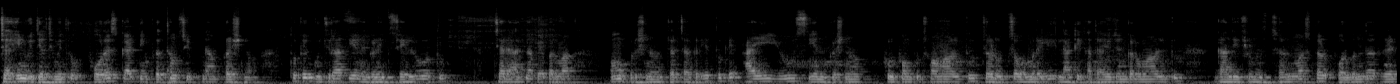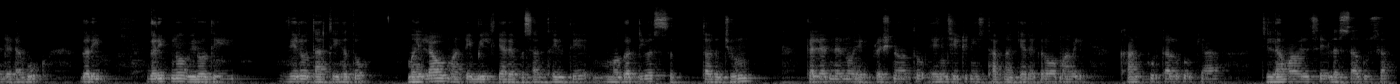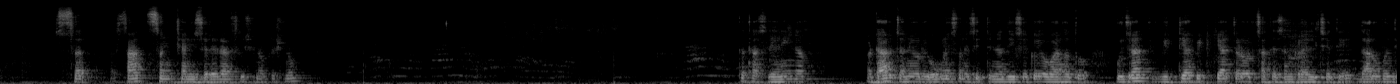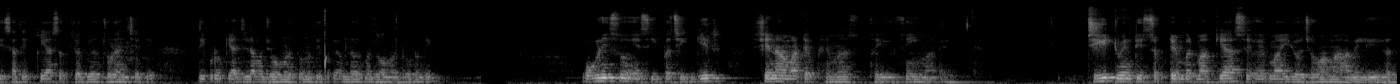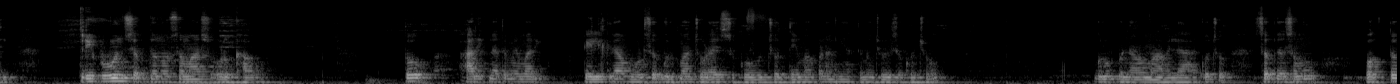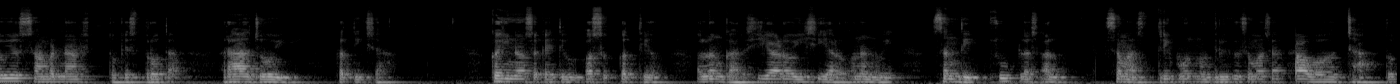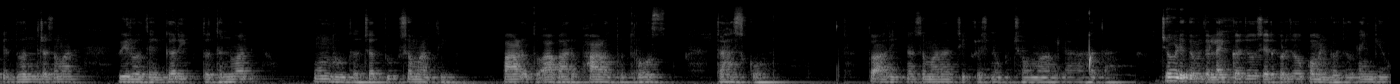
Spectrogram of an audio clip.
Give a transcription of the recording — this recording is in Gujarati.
જય હિન્દ, વિદ્યાર્થી મિત્રો. ફોરેસ્ટ ગાર્ડની પ્રથમ શિફ્ટના પ્રશ્નો. તો કે ગુજરાતી અને ગણિત સહેલું હતું. જ્યારે આજના પેપરમાં અમુક પ્રશ્નો ચર્ચા કરીએ, તો કે આઈયુસીએન પ્રશ્ન ફૂલ ફોર્મ પૂછવામાં આવ્યું હતું. જળ ઉત્સવ અમરેલી લાઠી ખાતે આયોજન કરવામાં આવ્યું હતું. ગાંધીજીનું જન્મસ્થળ પોરબંદર રેડ ડેટા બુક ગરીબ, ગરીબનો વિરોધી વિરોધાર્થી હતો. મહિલાઓ માટે બિલ ક્યારે પસાર થયું તે મગર દિવસ, સત્તર જૂન. કેલેન્ડરનો એક પ્રશ્ન હતો. એનજીટીની સ્થાપના ક્યારે કરવામાં આવેલી? ખાનપુર તાલુકો ક્યાં જિલ્લામાં આવેલ છે? લસ્સા ગુસ્સા સાત સંખ્યાની સરેરાશ વિશેનો પ્રશ્ન તથા શ્રેણીના અઢાર જાન્યુઆરી ઓગણીસો ને સિત્તેરના દિવસે કયો વાર હતો? ગુજરાત વિદ્યાપીઠ કયા ચળવળ સાથે સંકળાયેલ છે તે, દારૂબંધી સાથે કયા સત્ય જોડાયેલ છે તે, દીપડો કયા જિલ્લામાં જોવા મળતો નથી તો કે અમદાવાદમાં જોવા મળતો નથી. ઓગણીસો એંસી પછી ગીર શેના માટે ફેમસ થયું? સિંહ માટે? જી ટ્વેન્ટી સપ્ટેમ્બરમાં કયા શહેરમાં યોજવામાં આવેલી હતી? ત્રિભુવન શબ્દનો સમાસ ઓળખાવો. આ રીતના તમે મારી ટેલિગ્રામ વોટ્સઅપ ગ્રુપમાં જોડાઈ શકો છો. તેમાં પણ અહીંયા તમે જોઈ શકો છો. ગ્રુપ બનાવવામાં આવેલા શકો છો. શબ્દ સમૂહ, વક્તવ્ય સાંભળનાર, તો કે શ્રોતા, રાહ જોઈ, પ્રતીક્ષા. કહી ન શકાય તેવું અસકથ્ય, અલંકાર, શિયાળો, ઈ શિયાળો અનન્વય સંધિ સુ પ્લસ અલ્પ, સમાસ, ત્રિભુવનનો દ્વિગુ સમાસ ઝા તો કે દ્વંદ્વ સમાસ, વિરોધે, ગરીબ તો ધનવાન, ઊંધું તો ચતુ સમાર્થી. પાળ તો આભાર ફાળ તો ધ્રોસ ધ્રાસકો તો આ રીતના સમાનાર્થી પ્રશ્નો પૂછવામાં આવેલા હતા. જો વીડિયો ગમે તો લાઈક કરજો, શેર કરજો, કોમેન્ટ કરજો. Thank you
